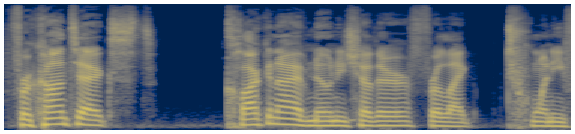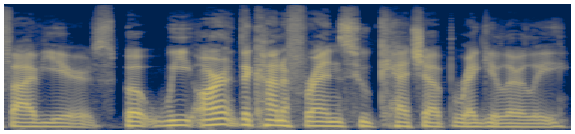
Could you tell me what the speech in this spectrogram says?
For context, Clark and I have known each other for like 25 years, but we aren't the kind of friends who catch up regularly.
